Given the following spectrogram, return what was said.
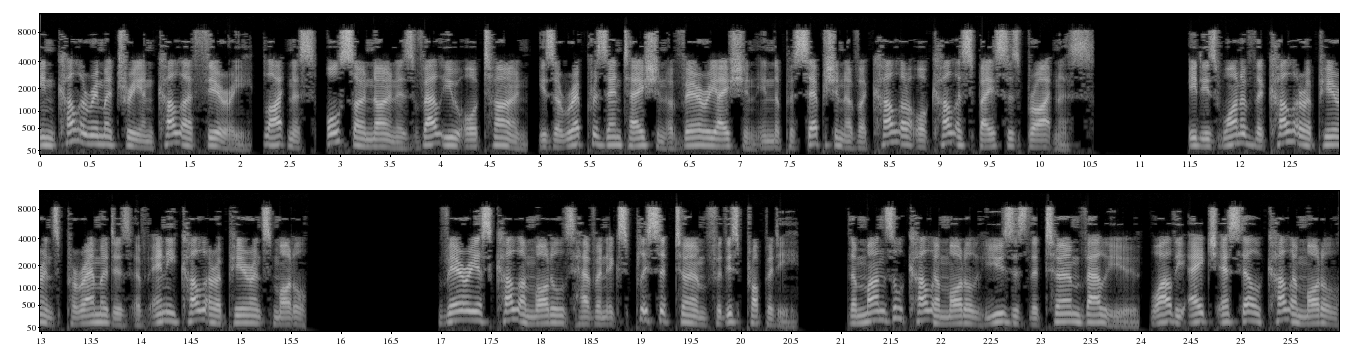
In colorimetry and color theory, lightness, also known as value or tone, is a representation of variation in the perception of a color or color space's brightness. It is one of the color appearance parameters of any color appearance model. Various color models have an explicit term for this property. The Munsell color model uses the term value, while the HSL color model,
